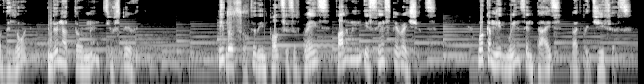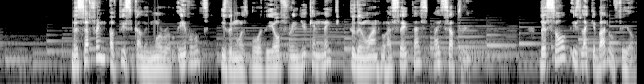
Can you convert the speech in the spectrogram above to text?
of the Lord and do not torment your spirit. Be docile to the impulses of grace, following his inspirations. Walk amid winds and tides, but with Jesus. The suffering of physical and moral evils is the most worthy offering you can make to the one who has saved us by suffering. The soul is like a battlefield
